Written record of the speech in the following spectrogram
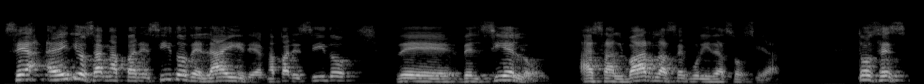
sea, ellos han aparecido del aire, han aparecido de, del cielo a salvar la seguridad social. Entonces,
